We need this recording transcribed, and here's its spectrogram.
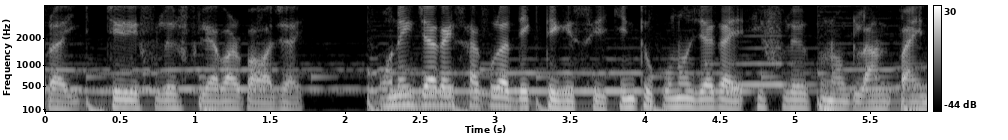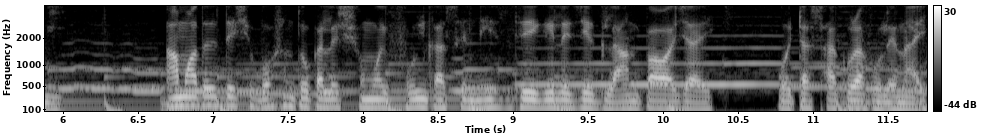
প্রায় চেরি ফুলের ফ্লেভার পাওয়া যায়। অনেক জায়গায় সাকুরা দেখতে গেছি, কিন্তু কোনো জায়গায় এই ফুলের কোনো গ্লান পাইনি। আমাদের দেশে বসন্তকালের সময় ফুল গাছের নিচ দিয়ে গেলে যে গ্লান পাওয়া যায়, ওইটা সাকুরা ফুলে নাই।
